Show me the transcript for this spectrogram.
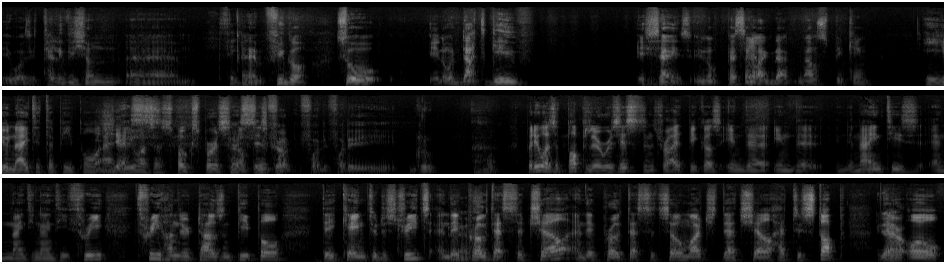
he was a television um, Figure. um, figure. So, you know, that gave a sense, you know, person Yeah. like that now speaking He united the people and he was a Yes. spokesperson of this person for, for, the, for the group. But it was a popular resistance, right? Because in the in the in the 90s and 1993, 300,000 people they came to the streets and they Yes. protested Shell, and they protested so much that Shell had to stop Yeah. their oil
